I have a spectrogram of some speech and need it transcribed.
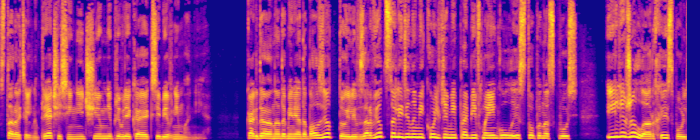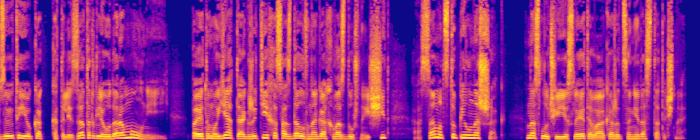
старательно прячась и ничем не привлекая к себе внимания. Когда она до меня доползет, то или взорвется ледяными кольями, пробив мои голые стопы насквозь, или же Ларха использует ее как катализатор для удара молнией, поэтому я также тихо создал в ногах воздушный щит, а сам отступил на шаг, на случай, если этого окажется недостаточно.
